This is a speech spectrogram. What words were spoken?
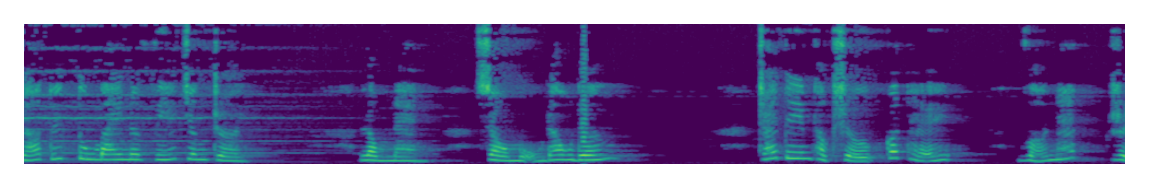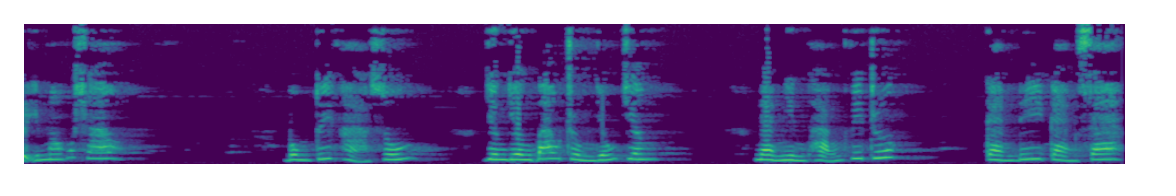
gió tuyết tung bay nơi phía chân trời. Lòng nàng sầu muộn đau đớn. Trái tim thật sự có thể vỡ nát rỉ máu sao? Bông tuyết hạ xuống, dần dần bao trùm dấu chân. Nàng nhìn thẳng phía trước, càng đi càng xa.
